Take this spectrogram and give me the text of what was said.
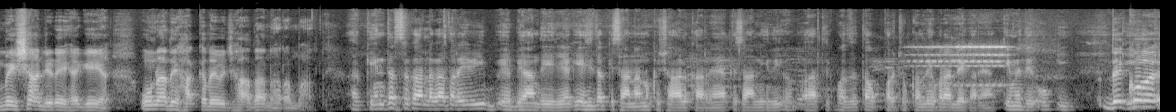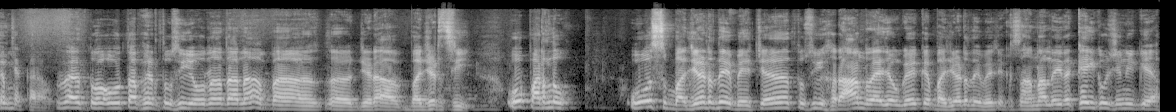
ਹਮੇਸ਼ਾ ਜਿਹੜੇ ਹੈਗੇ ਆ ਉਹਨਾਂ ਦੇ ਹੱਕ ਦੇ ਵਿੱਚ ਹਾਦਾ ਨਾਰਾ ਮਾਰਦੇ ਅ, ਕੇਂਦਰ ਸਰਕਾਰ ਲਗਾਤਾਰ ਇਹ ਵੀ ਬ- ਬਿਆਨ ਦੇ ਰਹੀ ਹੈ ਕਿ ਅਸੀਂ ਤਾਂ ਕਿਸਾਨਾਂ ਨੂੰ ਖੁਸ਼ਹਾਲ ਕਰ ਰਹੇ ਹਾਂ ਕਿਸਾਨੀ ਦੀ ਆਰਥਿਕ ਪੱਧਰਤਾ ਉੱਪਰ ਚੁੱਕਣ ਲਈ ਉਪਰਾਲੇ ਕਰ ਰਹੇ ਹਾਂ। ਕਿਵੇਂ ਦੇ ਉਹ ਕੀ ਦੇਖੋ ਕੀ- ਕੀ ਚੱਕਰ ਆ ਉਹ? ਵੈ- ਤੋ ਉਹ ਤਾਂ ਫਿਰ ਤੁਸੀਂ ਉਹਨਾਂ ਦਾ ਨਾ ਜਿਹੜਾ ਬਜਟ ਸੀ ਉਹ ਪੜ ਲਓ। ਉਸ ਬਜਟ ਦੇ ਵਿੱਚ ਤੁਸੀਂ ਹੈਰਾਨ ਰਹਿ ਜਾਓਗੇ ਕਿ ਬਜਟ ਦੇ ਵਿੱਚ ਕਿਸਾਨਾਂ ਲਈ ਰੱਖਿਆ ਹੀ ਕੁਝ ਨਹੀਂ ਗਿਆ।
